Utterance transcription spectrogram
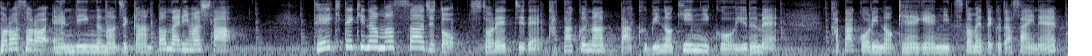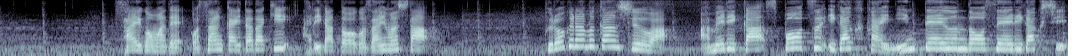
そろそろエンディングの時間となりました。定期的なマッサージとストレッチで硬くなった首の筋肉を緩め肩こりの軽減に努めてくださいね。最後までご参加いただきありがとうございました。プログラム監修はアメリカスポーツ医学会認定運動生理学士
